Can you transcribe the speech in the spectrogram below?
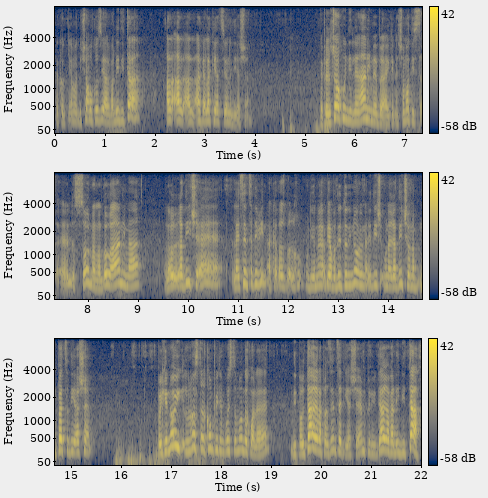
ecco, diciamo così, validità alla, alla, alla creazione di Hashem. E perciò quindi le anime ebraiche, Neshamot Israel, sono la loro anima, la loro radice è l'essenza divina, Kadosh Baruch. Vuol dire, noi abbiamo dentro di noi una radice, una radice una, un pezzo di Hashem. Poiché noi, il nostro compito in questo mondo qual è? Di portare la presenza di Hashem, quindi di dare validità,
